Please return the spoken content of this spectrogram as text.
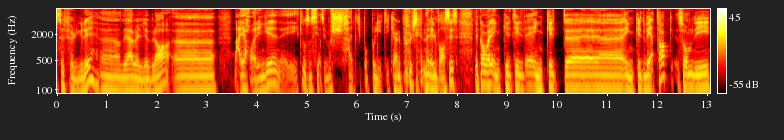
selvfølgelig. Eh, Det er veldig bra. Eh, Nei, jeg har ikke, ikke noe som sier at vi må skjerpe opp politikerne på generell basis. Det kan være enkelt, enkelt, enkelt, vedtak som de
